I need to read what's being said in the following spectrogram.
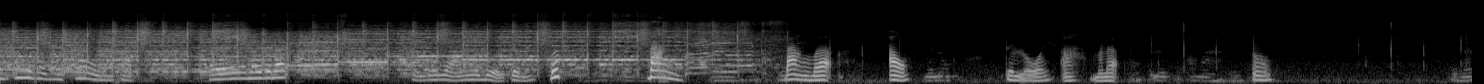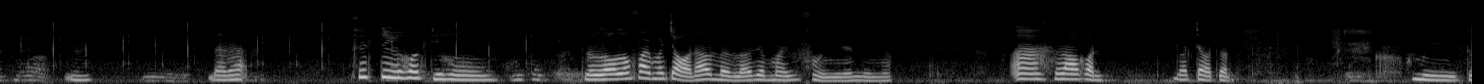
ิตี้คอนดิเข้านะครับไปเลยไปเลยผมจะวางระเบิดกันปึ๊บปังปังมาละเอาเต็มร้อยอะมาละเอา อืมเดี๋ยวนะซิตี้โฮสติโฮเดี๋ยวรอรถไฟมาจอดแล้วเดี๋ยวเราจะมาฝั่งนี้นั่นเองครับ อะรอก่อนรอจอดก่อน มีสุ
